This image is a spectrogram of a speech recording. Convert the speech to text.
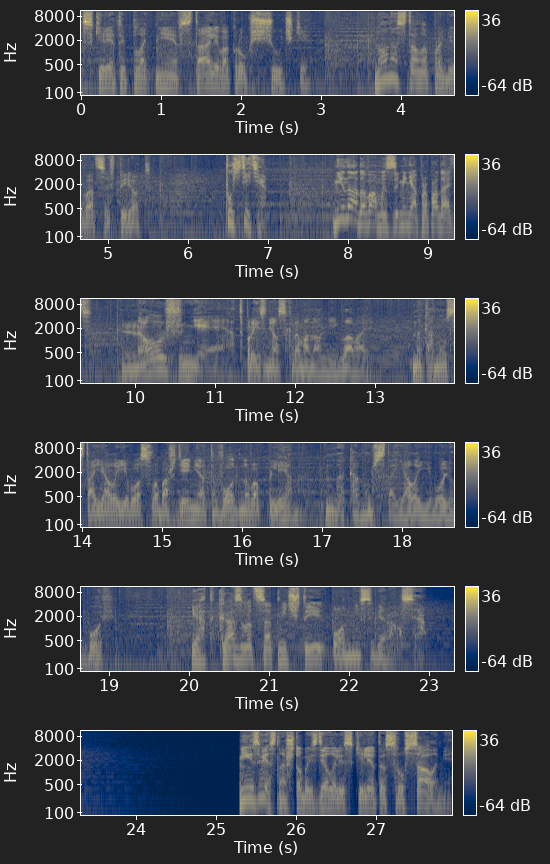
Скелеты плотнее встали вокруг щучки. Но она стала пробиваться вперед. «Пустите! Не надо вам из-за меня пропадать!» «Ну уж нет», — произнес хромоногий главарь. На кону стояло его освобождение от водного плена. На кону стояла его любовь. И отказываться от мечты он не собирался. Неизвестно, что бы сделали скелеты с русалами,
